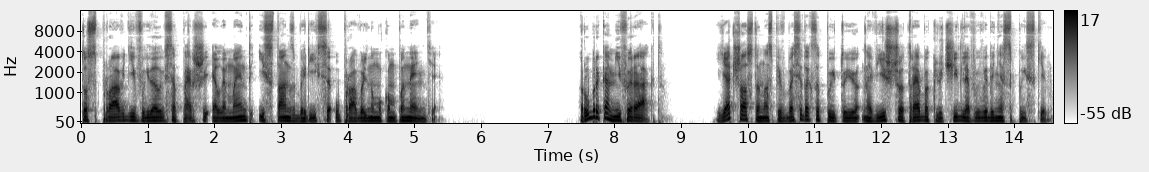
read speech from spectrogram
то справді видалився перший елемент і стан зберігся у правильному компоненті. Рубрика Міфи React. Я часто на співбесідах запитую, навіщо треба ключі для виведення списків.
